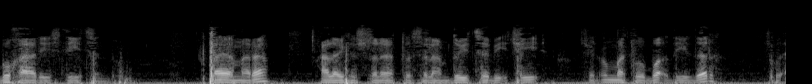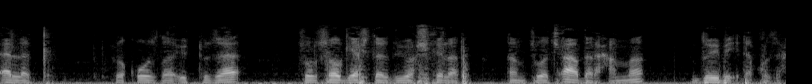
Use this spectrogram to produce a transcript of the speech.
بخاري ستيتندو پیغمبر عليه الصلاة والسلام دوي تبيتي شن أمته بقدي در شو ألق شو قوز دا اتزا شو سوق يشتر ديوش خلر. أم توش أقدر حما دوي بإلى قزع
